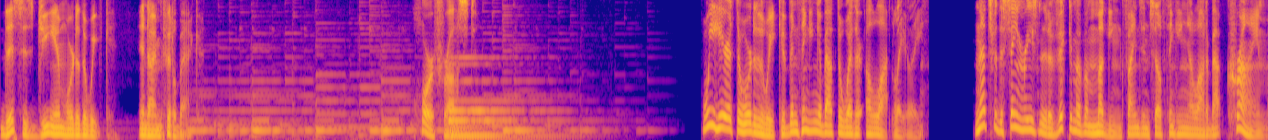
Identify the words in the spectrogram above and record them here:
This is GM Word of the Week, and I'm Fiddleback. Hoarfrost. We here at the Word of the Week have been thinking about the weather a lot lately. And that's for the same reason that a victim of a mugging finds himself thinking a lot about crime.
